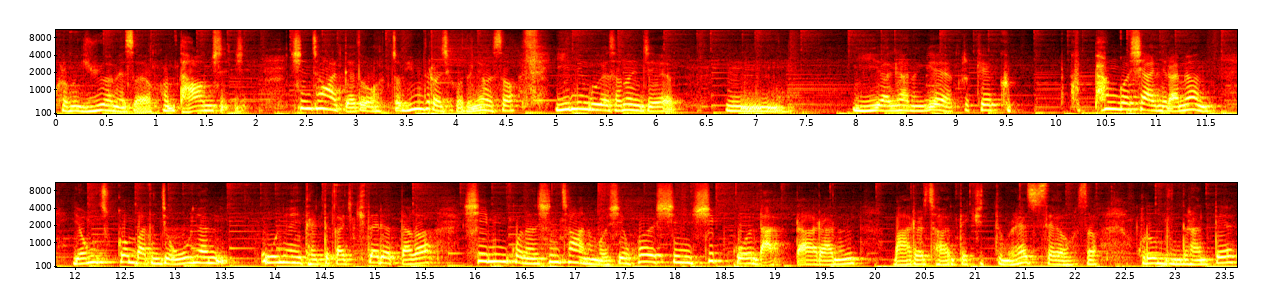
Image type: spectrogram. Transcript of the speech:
그러면 위험해져요. 그럼 다음 시- 시- 신청할 때도 좀 힘들어지거든요. 그래서 이민국에서는 이제, 음, 이 이야기 하는 게 그렇게 급, 급한 것이 아니라면 영주권 받은 지 5년, 5년이 될 때까지 기다렸다가 시민권을 신청하는 것이 훨씬 쉽고 낫다라는 말을 저한테 귀뜸을 해주세요. 그래서 그런 분들한테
